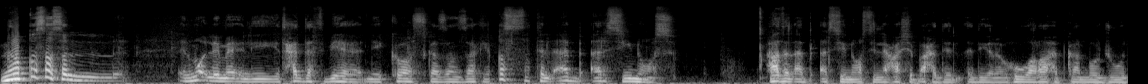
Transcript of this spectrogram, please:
من القصص المؤلمة اللي يتحدث بها نيكوس كازانزاكي قصة الأب أرسينوس. هذا الأب أرسينوس اللي عاش بأحد الأديرة وهو راهب كان موجود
